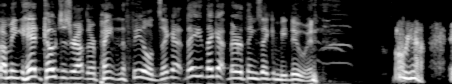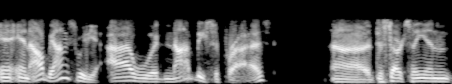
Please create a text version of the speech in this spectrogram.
I mean, head coaches are out there painting the fields. They got they they got better things they can be doing. Oh yeah, and, and I'll be honest with you, I would not be surprised uh, to start seeing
